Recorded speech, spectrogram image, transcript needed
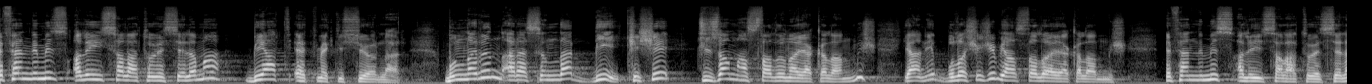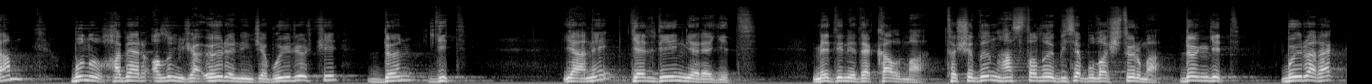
Efendimiz Aleyhisselatü Vesselam'a biat etmek istiyorlar. Bunların arasında bir kişi cüzam hastalığına yakalanmış. Yani bulaşıcı bir hastalığa yakalanmış. Efendimiz Aleyhisselatü Vesselam bunu haber alınca, öğrenince buyuruyor ki dön git. Yani geldiğin yere git. Medine'de kalma. Taşıdığın hastalığı bize bulaştırma. Dön git. Buyurarak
